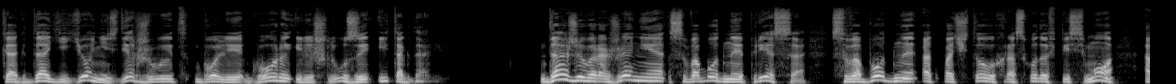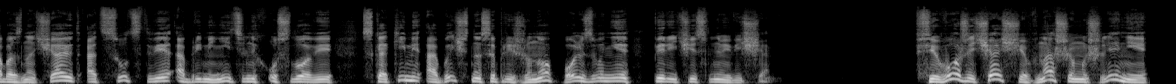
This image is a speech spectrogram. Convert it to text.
когда ее не сдерживают более горы или шлюзы и так далее. Даже выражение «свободная пресса», «свободное от почтовых расходов письмо» обозначают отсутствие обременительных условий, с какими обычно сопряжено пользование перечисленными вещами. Всего же чаще в нашем мышлении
